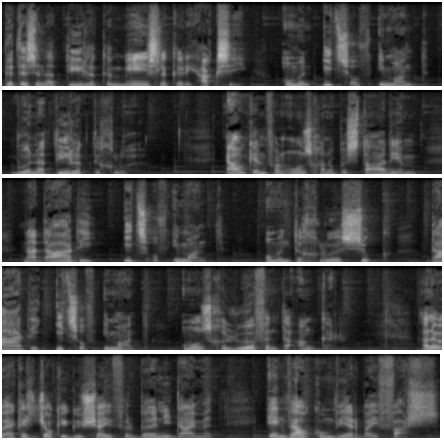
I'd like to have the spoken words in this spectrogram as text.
Dit is 'n natuurlike menslike reaksie om in iets of iemand bonatuurlik te glo. Elkeen van ons gaan op 'n stadium na daardie iets of iemand om in te glo soek, daardie iets of iemand om ons geloof in te anker. Hallo, ek is Jockey Gouchee vir Bernie Diamond en welkom weer by Vars.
